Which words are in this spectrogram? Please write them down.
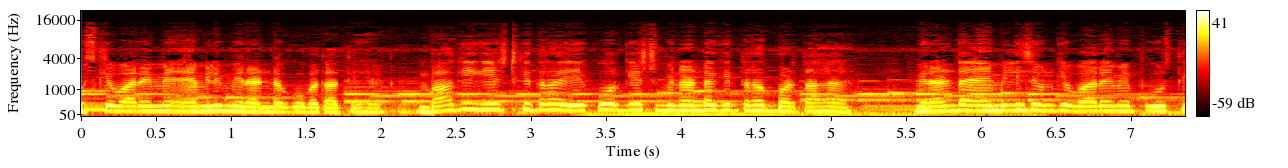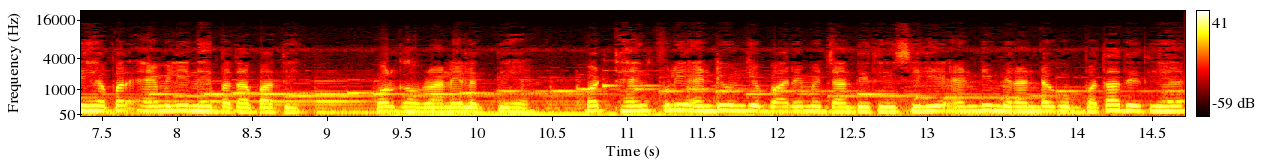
उसके बारे में एमिली मिरांडा को बताती है। बाकी गेस्ट की तरह एक और गेस्ट मिरांडा की तरफ़ बढ़ता है। मिरांडा एमिली से उनके बारे में पूछती है, पर एमिली नहीं बता पाती और घबराने लगती है। बट थैंकफुली एंडी उनके बारे में जानती थी, इसीलिए एंडी मिरांडा को बता देती है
